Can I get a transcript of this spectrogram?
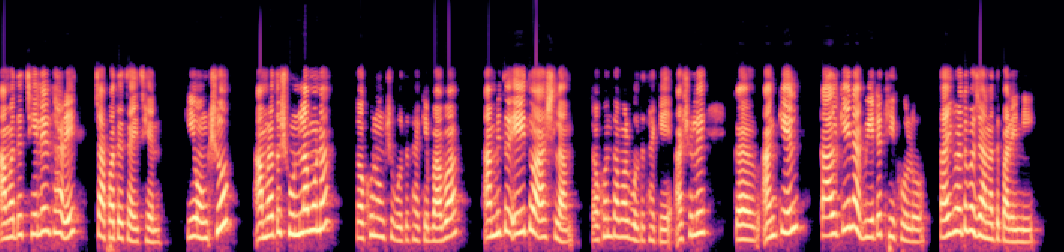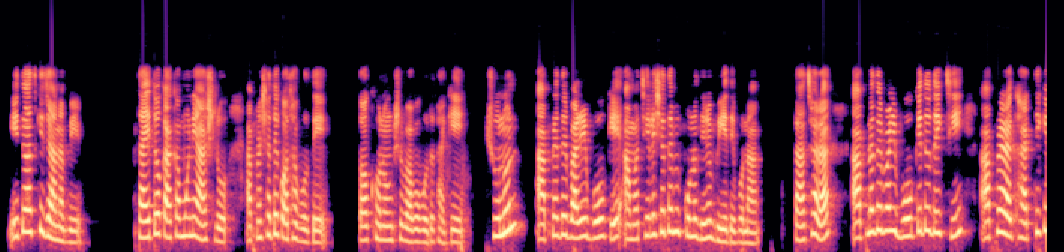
আমাদের ছেলের ঘাড়ে চাপাতে চাইছেন। কি অংশু, আমরা তো শুনলামও না? তখন অংশু বলতে থাকে, বাবা, আমি তো এই তো আসলাম। তখন তো আমার বলতে থাকে, আসলে আঙ্কেল, কালকেই না বিয়েটা ঠিক হলো, তাই হয়তো বা জানাতে পারেনি। এই তো আজকে জানাবে। তাই তো কাকামণি আসলো আপনার সাথে কথা বলতে। তখন অংশ বাবা বলতে থাকে, শুনুন, আপনাদের বাড়ির বউকে আমার ছেলের সাথে আমি কোনোদিনও বিয়ে দেব না। তাছাড়া আপনাদের বাড়ির বউকে তো দেখছি আপনারা ঘাট থেকে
